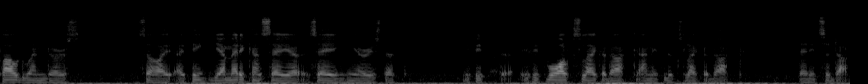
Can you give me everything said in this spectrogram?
cloud vendors. So I, I think the American say, uh, saying here is that if it uh, if it walks like a duck and it looks like a duck, then it's a duck.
